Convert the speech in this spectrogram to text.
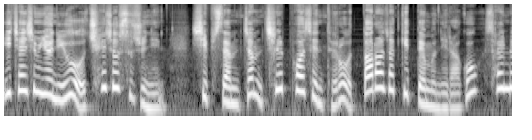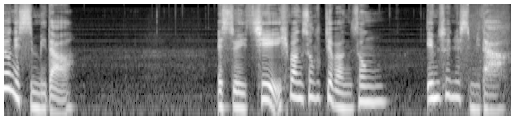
2010년 이후 최저 수준인 13.7%로 떨어졌기 때문이라고 설명했습니다. SH 희망성 국제방송 임소이었습니다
